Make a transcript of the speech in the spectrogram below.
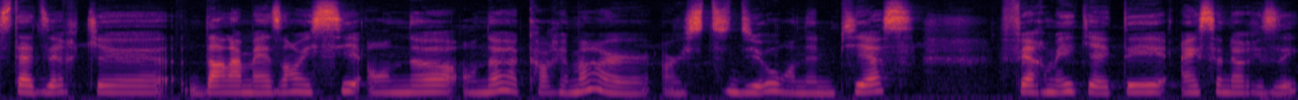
C'est-à-dire que dans la maison ici, on a, on a carrément un, studio, on a une pièce fermée qui a été insonorisée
